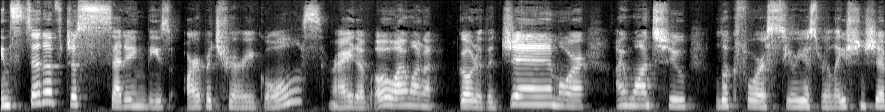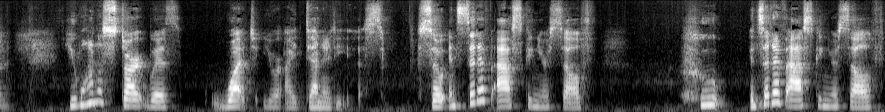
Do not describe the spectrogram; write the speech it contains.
instead of just setting these arbitrary goals, right, of, oh, I want to go to the gym or I want to look for a serious relationship, you want to start with what your identity is. So instead of asking yourself, who, instead of asking yourself,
